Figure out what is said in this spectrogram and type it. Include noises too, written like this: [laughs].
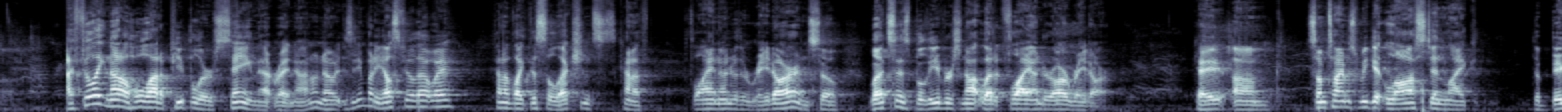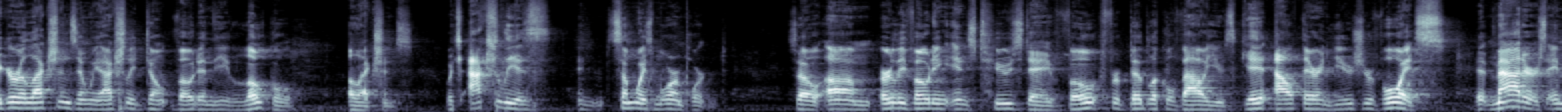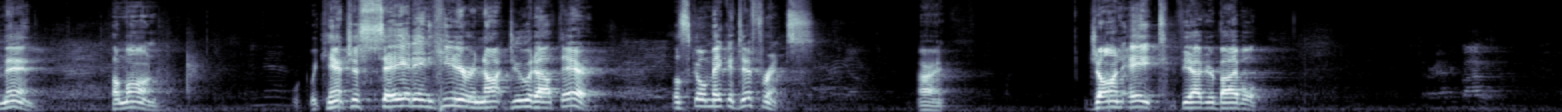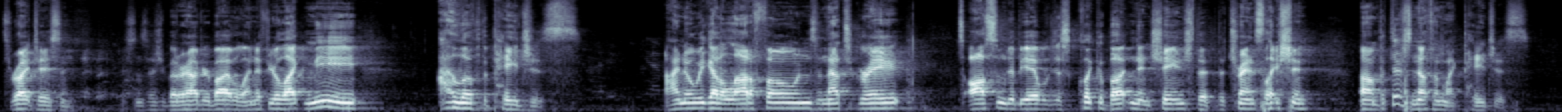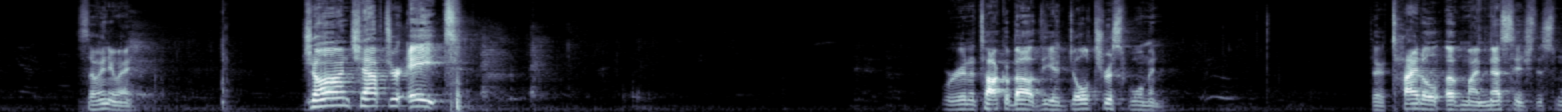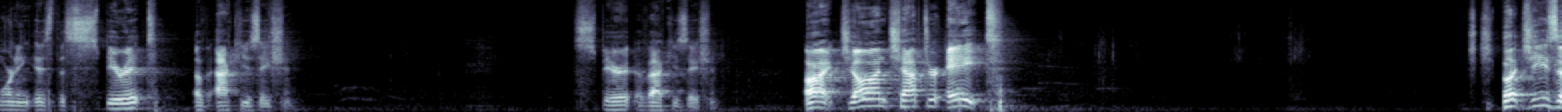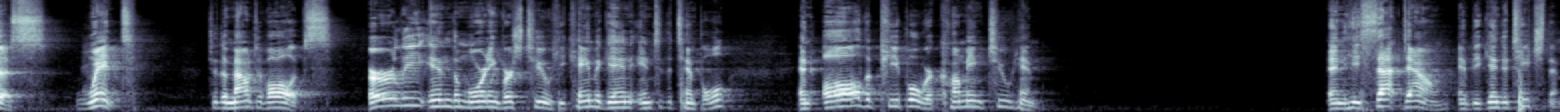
I feel like not a whole lot of people are saying that right now. I don't know. Does anybody else feel that way? kind of like this election's kind of flying under the radar. And so let's, as believers, not let it fly under our radar. Okay? Um, sometimes we get lost in like the bigger elections and we actually don't vote in the local elections, which actually is in some ways more important. So, um, early voting ends Tuesday. Vote for biblical values. Get out there and use your voice. It matters. Amen. Come on. We can't just say it in here and not do it out there. Let's go make a difference. All right. John 8, if you have your Bible. That's right, Jason. Jason says you better have your Bible. And if you're like me, I love the pages. I know we got a lot of phones, and that's great. It's awesome to be able to just click a button and change the, the translation. [laughs] Um, but there's nothing like pages. So, anyway, John chapter 8. We're going to talk about the adulterous woman. The title of my message this morning is The Spirit of Accusation. Spirit of Accusation. All right, John chapter 8. But Jesus went to the Mount of Olives. Early in the morning, verse 2, he came again into the temple, and all the people were coming to him. And he sat down and began to teach them.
